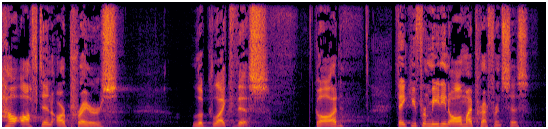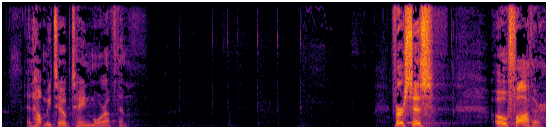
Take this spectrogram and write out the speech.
how often our prayers look like this God, thank you for meeting all my preferences and help me to obtain more of them. Verses, Oh Father,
